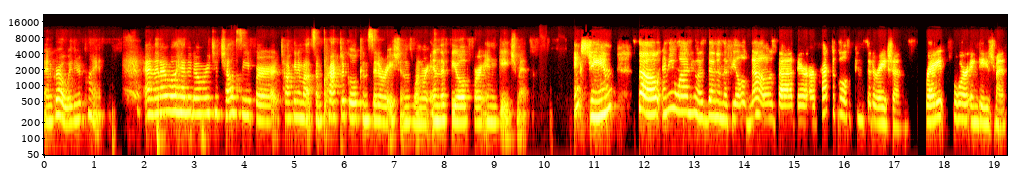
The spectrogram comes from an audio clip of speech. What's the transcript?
and grow with your client. And then I will hand it over to Chelsea for talking about some practical considerations when we're in the field for engagement. Thanks, Jean. So, anyone who has been in the field knows that there are practical considerations, right, for engagement.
